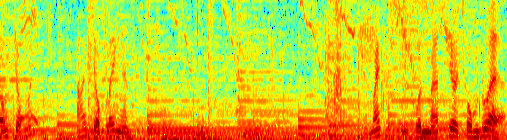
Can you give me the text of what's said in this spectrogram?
ลองจบไหมเอาให้จบเลยงั้นเห็นไหมมีคนมาเที่ยวชมด้วยอะ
